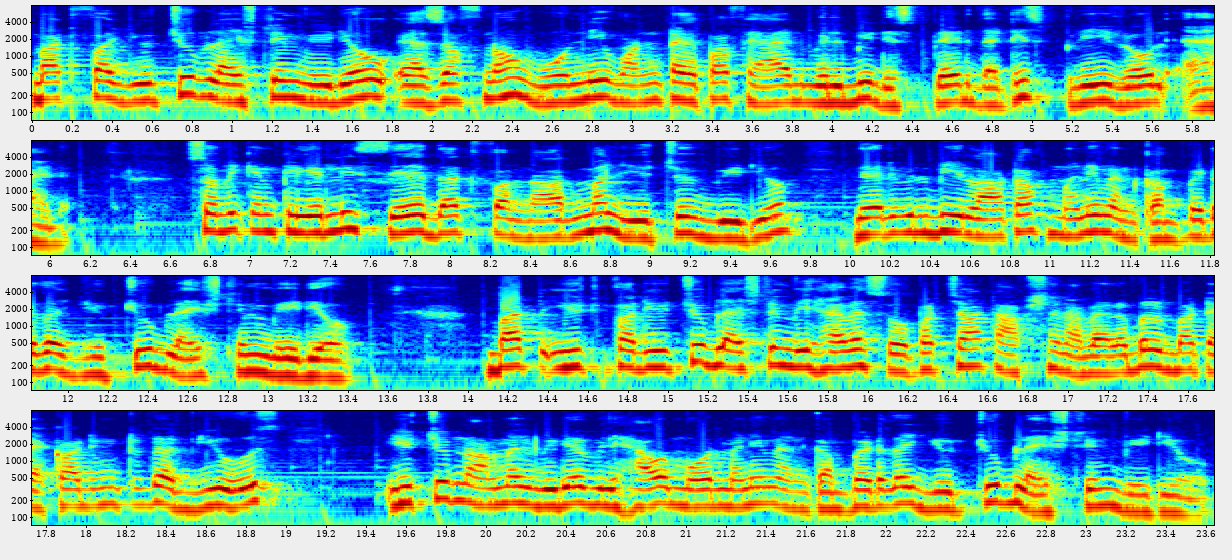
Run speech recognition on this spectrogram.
But for youtube live stream video as of now only one type of ad will be displayed that is pre-roll ad so we can clearly say that for normal youtube video there will be a lot of money when compared to the youtube live stream video. But for youtube live stream we have a super chat option available but according to the views youtube normal video will have more money when compared to the youtube live stream video.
